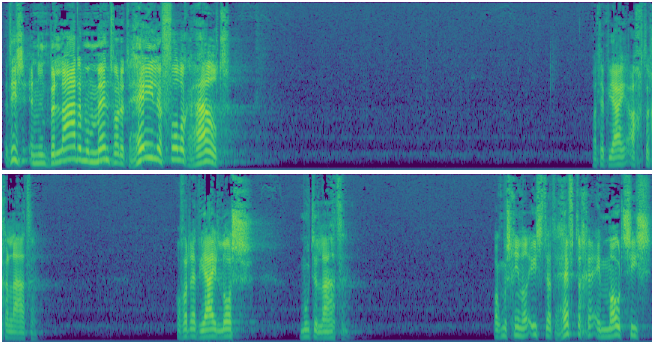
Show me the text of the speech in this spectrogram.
Het is een beladen moment waar het hele volk huilt. Wat heb jij achtergelaten? Of wat heb jij los moeten laten? Ook misschien wel iets dat heftige emoties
